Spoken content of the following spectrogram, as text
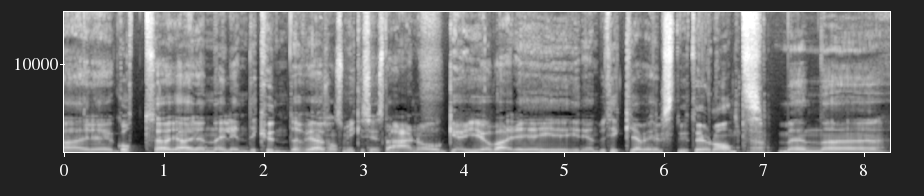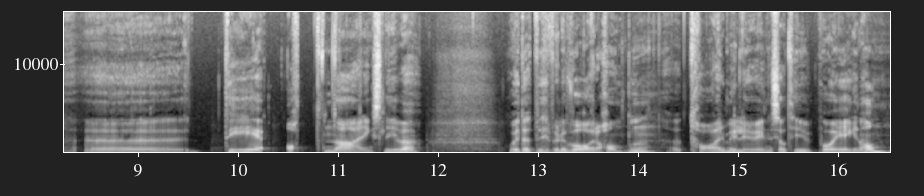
er, godt. Jeg er en elendig kunde. Jeg er sånn som ikke syns det er noe gøy å være inne i en butikk. Jeg vil helst ut og gjøre noe annet. Ja. Men uh, det at næringslivet, og i dette tilfellet varehandelen, tar miljøinitiativ på egen hånd,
